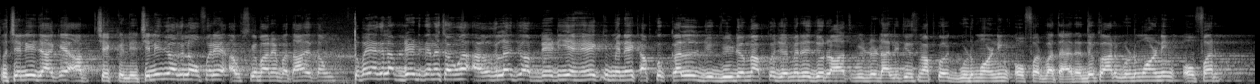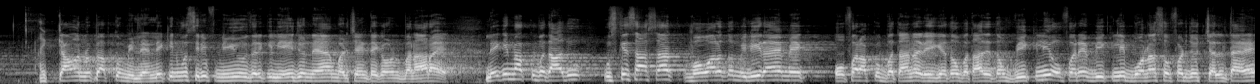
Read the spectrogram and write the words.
तो चलिए जाके आप चेक कर लिए चलिए जो अगला ऑफ़र है उसके बारे में बता देता हूँ। तो भाई, अगला अपडेट देना चाहूँगा। अगला जो अपडेट ये है कि मैंने आपको कल वीडियो में आपको जो मैंने जो रात वीडियो डाली थी, उसमें आपको गुड मॉर्निंग ऑफ़र बताया था। देखो यार गुड मॉर्निंग ऑफ़र इक्यावन रुपए आपको मिल रहे हैं? लेकिन वो सिर्फ़ न्यू यूज़र के लिए जो नया मर्चेंट अकाउंट बना रहा है। लेकिन मैं आपको बता दूँ, उसके साथ साथ वो वाला तो मिल ही रहा है। मैं एक ऑफ़र आपको बताना रह गया तो बता देता हूँ। वीकली ऑफ़र है वीकली बोनस ऑफ़र जो चलता है,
